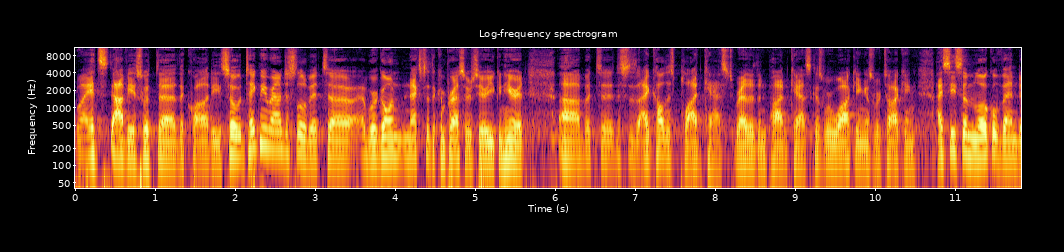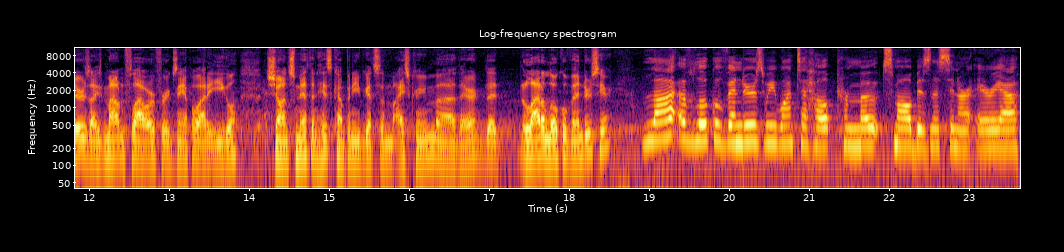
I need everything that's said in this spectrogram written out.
Well, it's obvious with the, the quality. So take me around just a little bit. Uh, we're going next to the compressors here. You can hear it. Uh, but uh, this is I call this podcast rather than podcast because we're walking as we're talking. I see some local vendors. I, Mountain Flower, for example, out of Eagle. Sean Smith and his company. You've got some ice cream uh, there. The, a lot of local vendors here A lot of local vendors. We want to help promote small business in our area.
